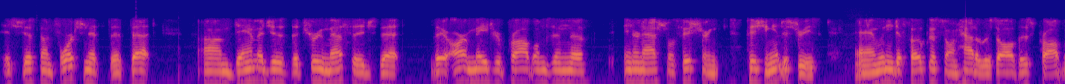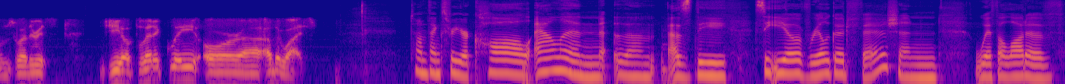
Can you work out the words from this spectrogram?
it's just unfortunate that that um, damages the true message that there are major problems in the international fishing fishing industries, and we need to focus on how to resolve those problems, whether it's geopolitically or uh, otherwise. Tom, thanks for your call. Alan, um, as the CEO of Real Good Fish and with a lot of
